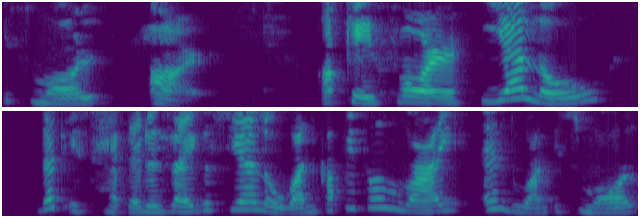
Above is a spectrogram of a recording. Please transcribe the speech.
small r. Okay, for yellow, that is heterozygous yellow, one capital Y and one small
